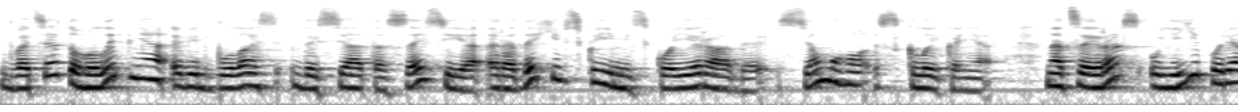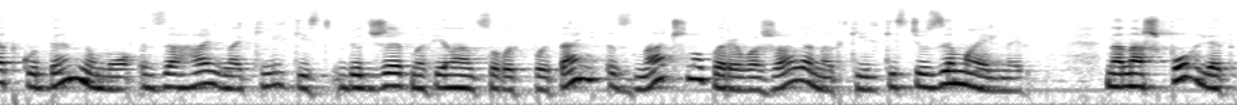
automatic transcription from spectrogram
20 липня відбулась 10-та сесія Радехівської міської ради 7-го скликання. На цей раз у її порядку денному загальна кількість бюджетно-фінансових питань значно переважала над кількістю земельних. На наш погляд,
